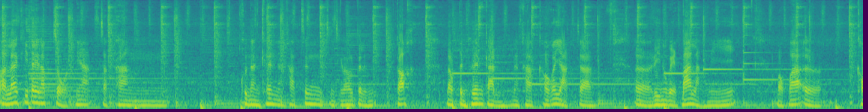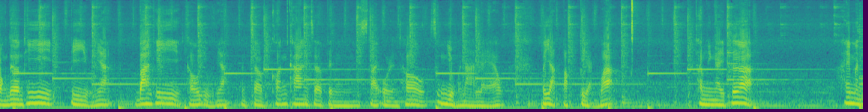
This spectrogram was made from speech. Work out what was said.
ตอนแรกที่ได้รับโจทย์เนี่ยจากทาง คุณดันเคนนะครับ ซึ่งจริงๆเราเป็นก็เราเป็นเพื่อนกันนะครับเขาก็อยากจะรีโนเวทบ้านหลังนี้ บอกว่าเออของเดิมที่มีอยู่เนี่ยบ้านที่เขาอยู่เนี่ยมันจะค่อนข้างจะเป็นสไตล์โอเรนทัลซึ่งอยู่มานานแล้ว ก็อยากปรับเปลี่ยนว่าทำยังไงเพื่อให้มัน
